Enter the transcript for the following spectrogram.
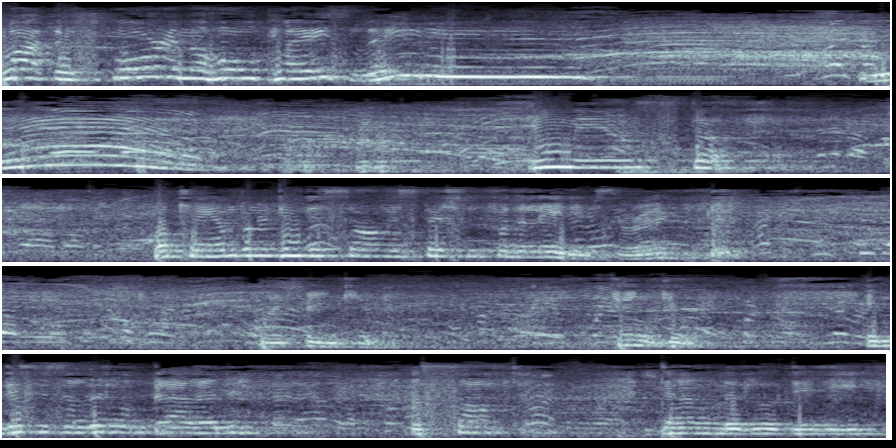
what, there's four in the whole place? Ladies! Yeah! Female stuff. Okay, I'm gonna do this song especially for the ladies, alright? Thank you. Thank you. And this is a little ballad, a soft, down little ditty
